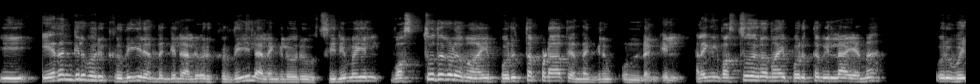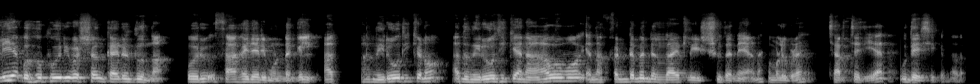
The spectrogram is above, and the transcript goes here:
ഈ ഏതെങ്കിലും ഒരു കൃതിയിൽ എന്തെങ്കിലും അല്ലെങ്കിൽ ഒരു കൃതിയിൽ അല്ലെങ്കിൽ ഒരു സിനിമയിൽ വസ്തുതകളുമായി പൊരുത്തപ്പെടാത്ത എന്തെങ്കിലും ഉണ്ടെങ്കിൽ അല്ലെങ്കിൽ വസ്തുതകളുമായി പൊരുത്തമില്ല എന്ന് ഒരു വലിയ ബഹുഭൂരിപക്ഷം കരുതുന്ന ഒരു സാഹചര്യം ഉണ്ടെങ്കിൽ അത് നിരോധിക്കണോ? അത് നിരോധിക്കാനാവുമോ? എന്ന ഫണ്ടമെന്റൽ ആയിട്ടുള്ള ഇഷ്യൂ തന്നെയാണ് നമ്മളിവിടെ ചർച്ച ചെയ്യാൻ ഉദ്ദേശിക്കുന്നത്.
